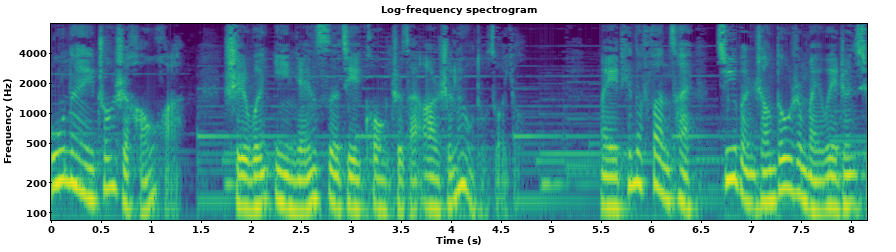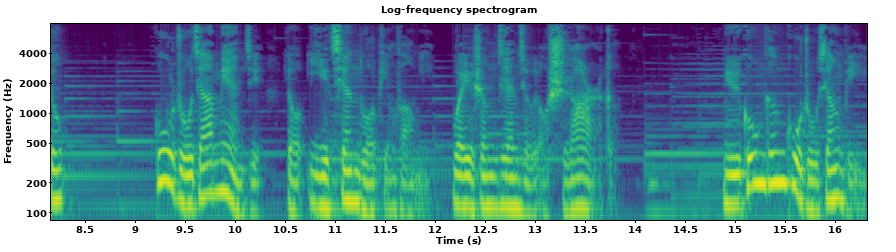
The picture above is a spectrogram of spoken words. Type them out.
屋内装饰豪华，室温一年四季控制在二十六度左右，每天的饭菜基本上都是美味珍馐。雇主家面积有一千多平方米，卫生间就有十二个。女工跟雇主相比，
